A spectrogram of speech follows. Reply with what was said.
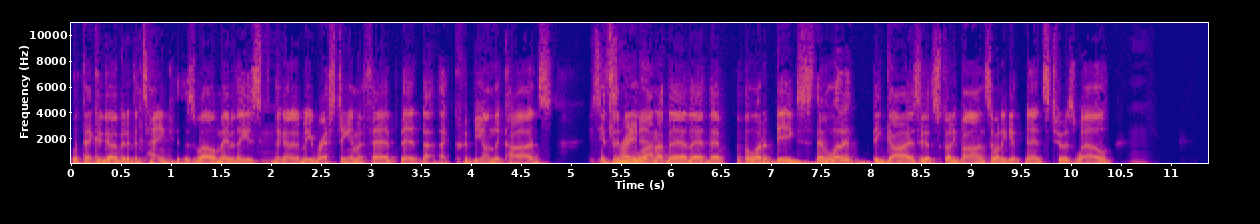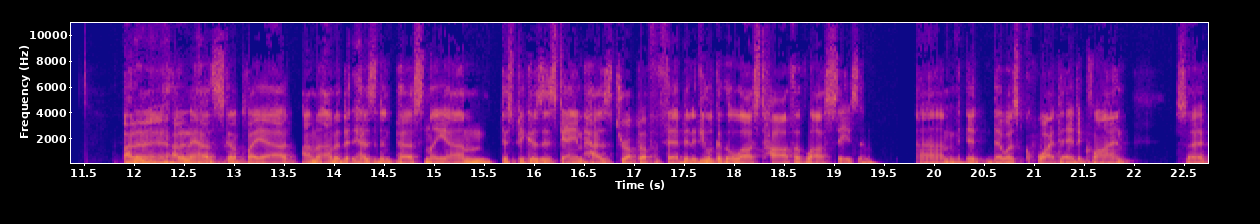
look, they could go a bit of a tank as well. Maybe they, they're going to be resting him a fair bit. That that could be on the cards. Is It's a new lineup there. They, they have a lot of bigs. They have a lot of big guys. They got Scottie Barnes. They want to give minutes to as well. Hmm. I don't know. I don't know how this is going to play out. I'm, I'm a bit hesitant personally, um, just because this game has dropped off a fair bit. If you look at the last half of last season, um, it there was quite a decline. So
